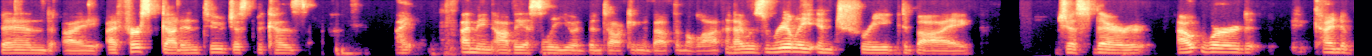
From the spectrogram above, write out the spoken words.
band i i first got into just because i i mean obviously you had been talking about them a lot and i was really intrigued by just their outward kind of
